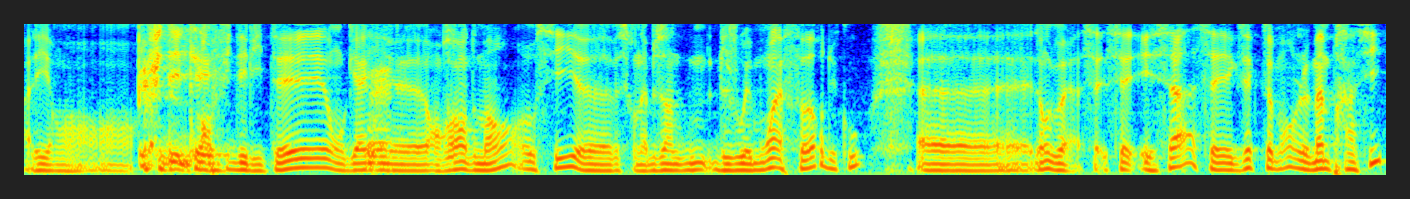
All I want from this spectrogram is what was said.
allez, en, Fidélité. en fidélité, on gagne Ouais. euh, en rendement aussi, euh, parce qu'on a besoin de jouer moins fort du coup. Euh, donc voilà, et ça, c'est exactement le même principe.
